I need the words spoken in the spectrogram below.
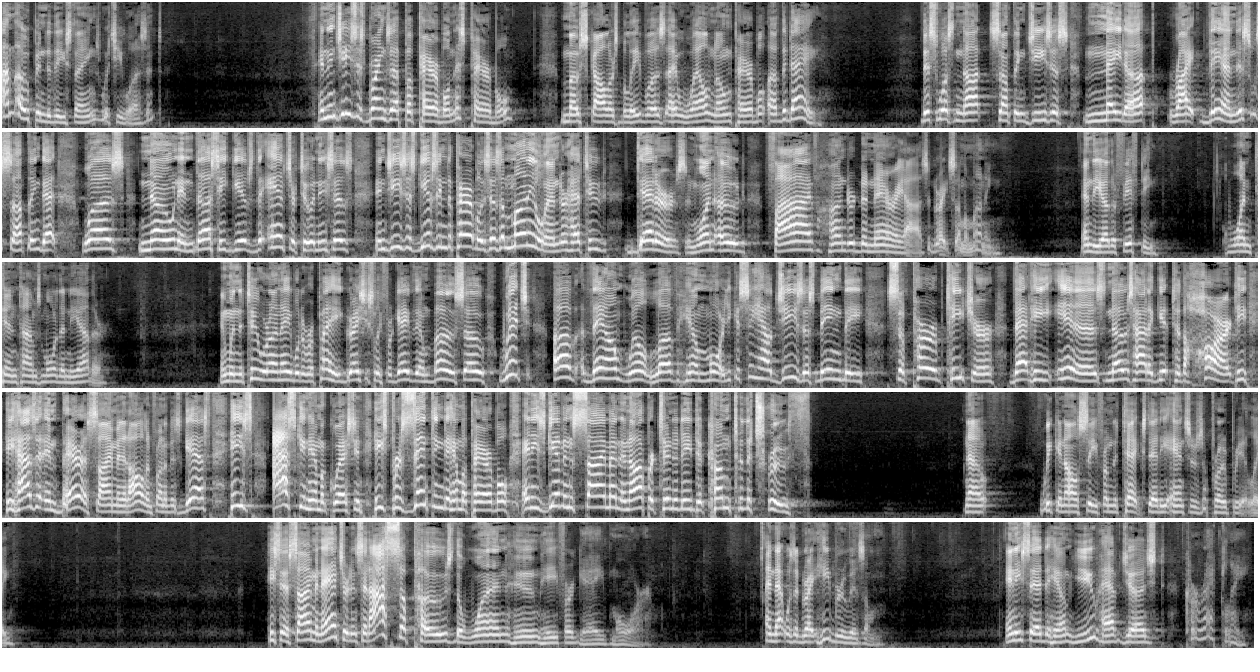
I'm open to these things, which he wasn't. And then Jesus brings up a parable, and this parable, most scholars believe, was a well known parable of the day. This was not something Jesus made up right then. This was something that was known, and thus he gives the answer to it. And he says, and Jesus gives him the parable. He says, A money lender had two debtors, and one owed 500 denarii. It's a great sum of money. And the other 50 one ten times more than the other. And when the two were unable to repay, he graciously forgave them both. So, which of them will love him more? You can see how Jesus, being the superb teacher that he is, knows how to get to the heart. He, he hasn't embarrassed Simon at all in front of his guests. He's asking him a question, he's presenting to him a parable, and he's giving Simon an opportunity to come to the truth. Now, we can all see from the text that he answers appropriately. He says, Simon answered and said, I suppose the one whom he forgave more. And that was a great Hebrewism. And he said to him, You have judged correctly.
